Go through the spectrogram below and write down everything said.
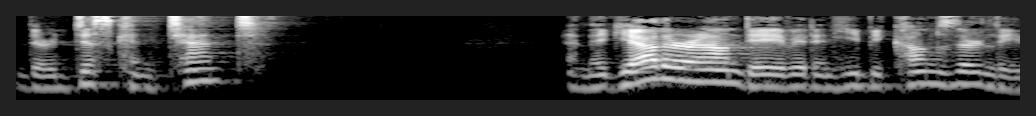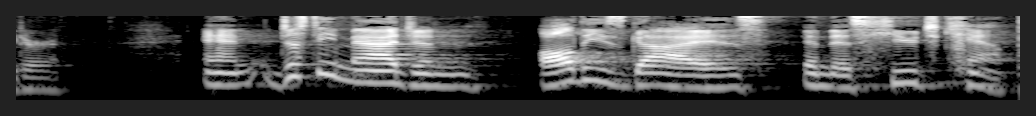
they're discontent. And they gather around David, and he becomes their leader. And just imagine all these guys in this huge camp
